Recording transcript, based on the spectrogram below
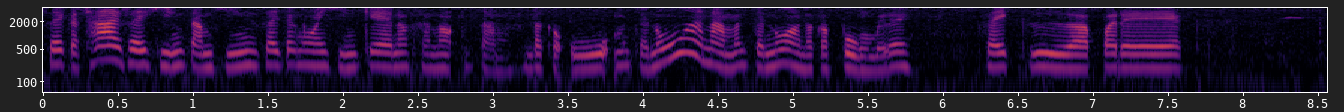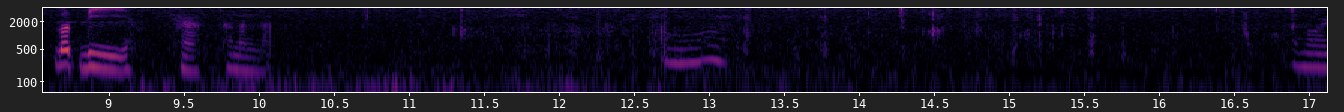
ใส่กระชายใส่ขิงตำขิงใส่จักน้อยขิงแก่เนาะคะเนาะตำแล้วก็อูมันจะนัวน้ำมันจะนัวแล้วก็ปรุงไปเลย ใส่เกลือปลาแดกรสดีค่ะเท่านั้นละอืมอร่อย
